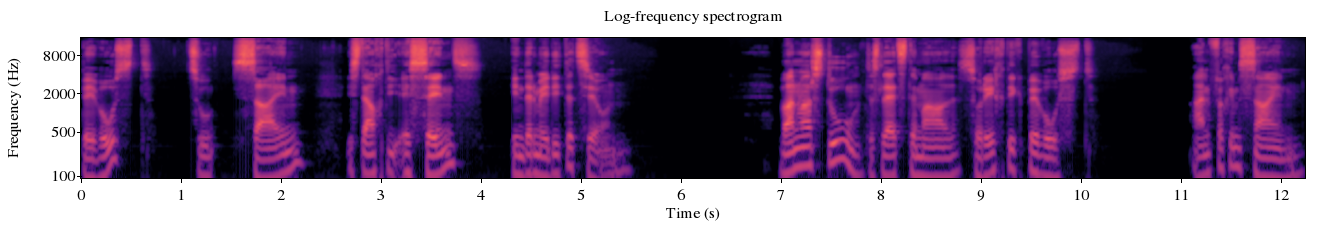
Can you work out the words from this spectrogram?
Bewusst zu sein ist auch die Essenz in der Meditation. Wann warst du das letzte Mal so richtig bewusst? Einfach im Sein.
